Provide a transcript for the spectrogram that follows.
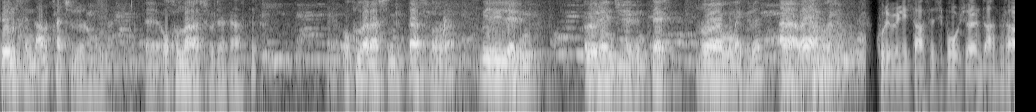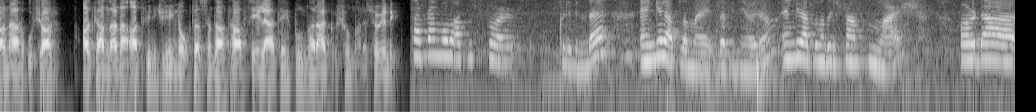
Görürsen de alıp kaçırıyorum onları. E, okullar açılacak artık. E, okullar açıldıktan sonra velilerin, öğrencilerin ders programına göre ara ara yapılacak. Kulübün lisanslı sporcularından Rana Uçar, akranlarına at biniciliği noktasında tavsiyelerde bulunarak şunları söyledi. Safranbolu Atlı Spor Kulübü'nde engel atlamayı da biniyorum. Engel atlamada lisansım var. Orada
